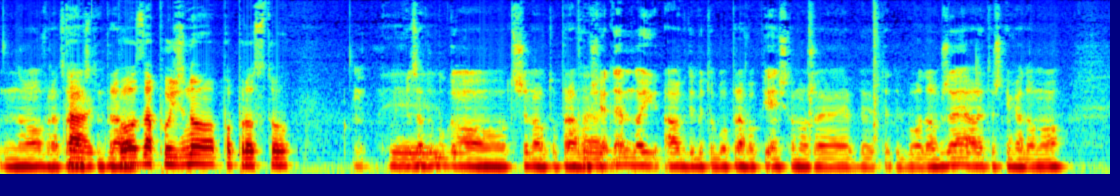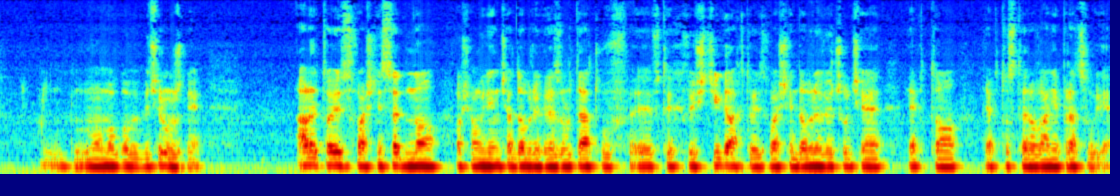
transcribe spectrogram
No, wracając Tak, tym bo prawo, za późno po prostu. yy, za długo trzymał to prawo Tak. 7, no i a gdyby to było prawo 5, to może by wtedy było dobrze, ale też nie wiadomo, mo- mogłoby być różnie. Ale to jest właśnie sedno osiągnięcia dobrych rezultatów y, w tych wyścigach, to jest właśnie dobre wyczucie, jak to, jak to sterowanie pracuje.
